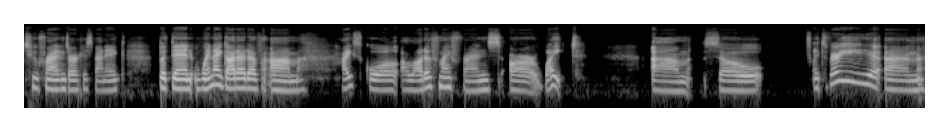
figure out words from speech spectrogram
two friends are Hispanic. But then when I got out of um, high school, a lot of my friends are white. Um, so it's very um,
